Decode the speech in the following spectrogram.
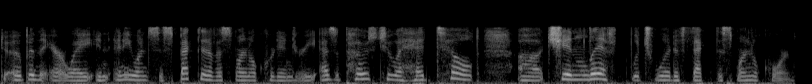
to open the airway in anyone suspected of a spinal cord injury as opposed to a head tilt, uh, chin lift, which would affect the spinal cord.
